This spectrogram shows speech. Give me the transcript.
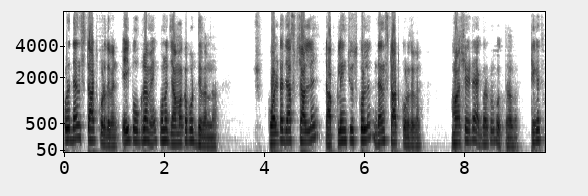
করে দেন স্টার্ট করে দেবেন। এই প্রোগ্রামে কোনো জামা কাপড় দেবেন না। কলটা জাস্ট ছাড়লেন টাপ ক্লিন চুজ করলেন দেন স্টার্ট করে দেবেন। মাসে এটা একবার করে করতে হবে, ঠিক আছে?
